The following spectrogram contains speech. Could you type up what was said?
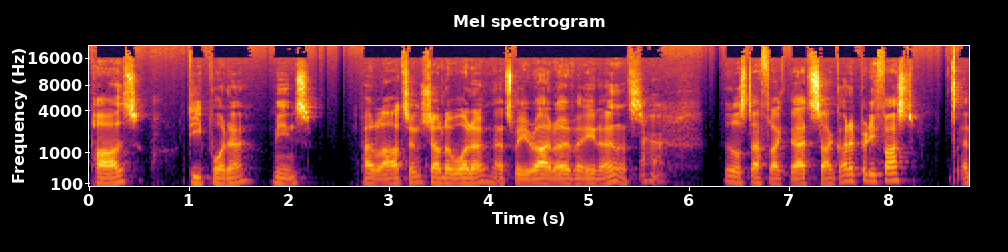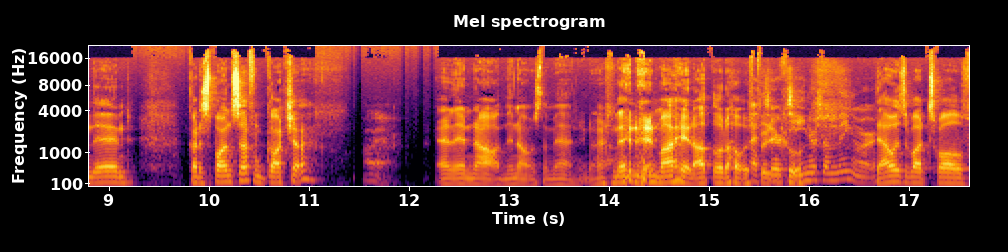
paths. Deep water means paddle out in shallow water. That's where you ride over. You know, that's Uh-huh. Little stuff like that. So I got it pretty fast, and then got a sponsor from Gotcha. Oh yeah. And then now, and then I was the man, you know. then in my head, I thought I was At pretty 13 cool. or something, or That was about twelve.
